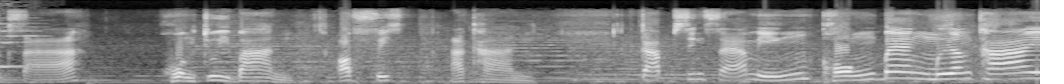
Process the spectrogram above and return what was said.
ปรึกษาห่วงจุ้ยบ้าน ออฟฟิศอาคาร กับสินแสหมิงของแบ้งเมืองไทย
